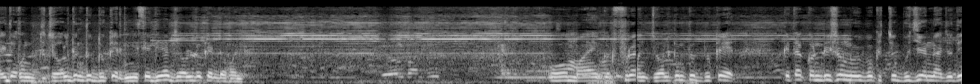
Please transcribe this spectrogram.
এই দেখুন, জল কিন্তু ঢুকে, নিচে দিয়ে জল ঢুকে দেখুন। ও মাই গুড ফ্রেন্ড জল কিন্তু ঢুকে। কিতা কন্ডিশন হইব কিছু বুঝিয়ে না, যদি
